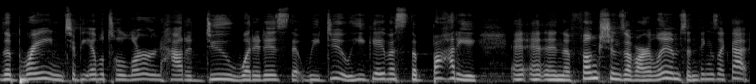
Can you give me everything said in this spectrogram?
the brain to be able to learn how to do what it is that we do. He gave us the body and, and, and, the functions of our limbs and things like that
